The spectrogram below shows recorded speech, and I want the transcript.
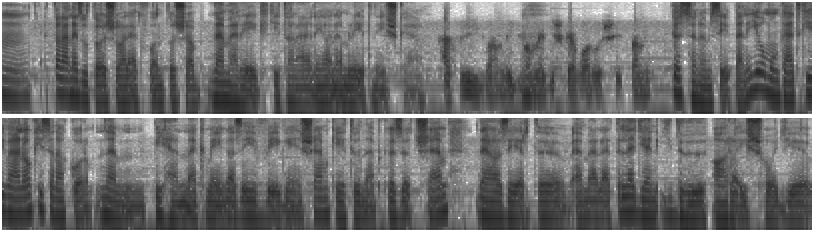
Mm, talán ez utolsó a legfontosabb. Nem elég kitalálni, hanem lépni is kell. Hát így van, így van, meg is kell valósítani. Köszönöm szépen. Jó munkát kívánok, hiszen akkor nem pihennek még az év végén sem, két ünnep között sem, de azért emellett legyen idő arra is, hogy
